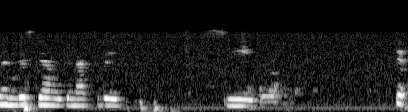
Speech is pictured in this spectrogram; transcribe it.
So in this game we can actually see the tip.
